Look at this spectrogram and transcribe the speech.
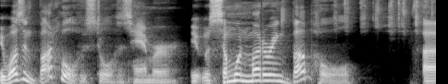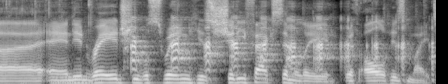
it wasn't Butthole who stole his hammer; it was someone muttering "Bubhole." Uh, and in rage, he will swing his shitty facsimile with all his might.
